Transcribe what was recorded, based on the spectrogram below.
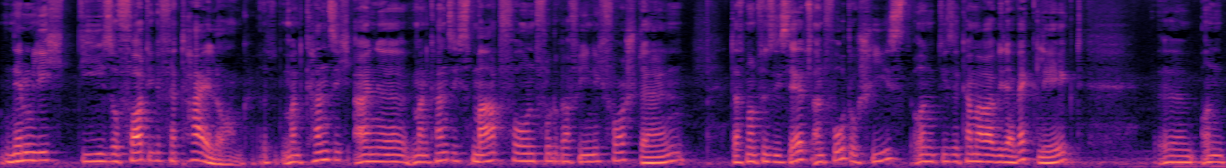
nämlich die sofortige Verteilung. Man kann sich eine, man kann sich Smartphone-Fotografie nicht vorstellen, dass man für sich selbst ein Foto schießt und diese Kamera wieder weglegt äh, und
